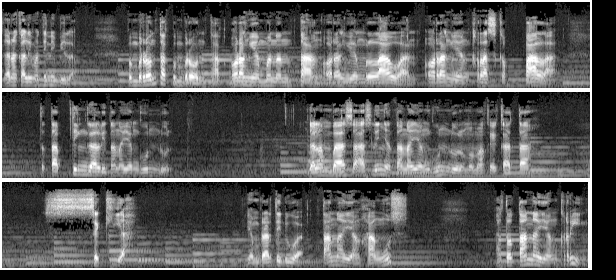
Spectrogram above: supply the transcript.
Karena kalimat ini bilang, pemberontak-pemberontak, orang yang menentang, orang yang melawan, orang yang keras kepala, tetap tinggal di tanah yang gundul. Dalam bahasa aslinya tanah yang gundul memakai kata sekiah yang berarti dua, tanah yang hangus atau tanah yang kering.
